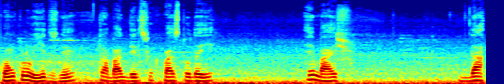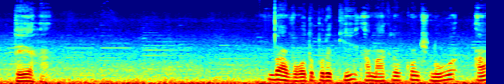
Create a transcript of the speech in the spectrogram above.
concluídos, né? O trabalho deles fica quase tudo aí embaixo da terra. Dá a volta por aqui, a máquina continua a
